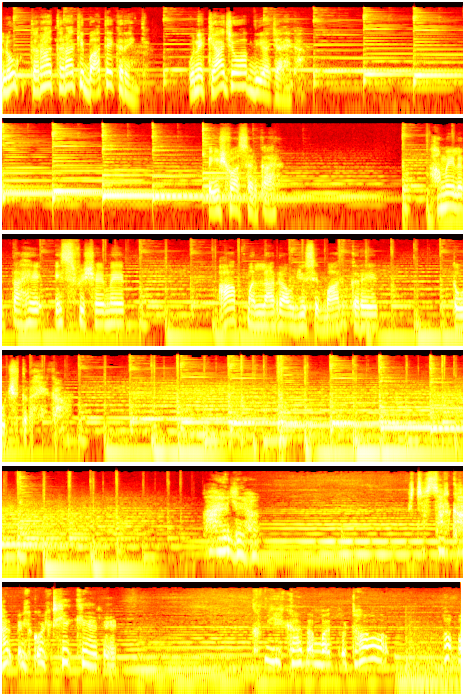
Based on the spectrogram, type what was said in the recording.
लोग तरह तरह की बातें करेंगे। उन्हें क्या जवाब दिया जाएगा? पेशवा सरकार हमें लगता है इस विषय में आप मल्हार राव जी से बात करें तो उचित रहेगा। लिया। बेटा सरकार बिल्कुल ठीक कह रहे तुम ये कदम मत उठाओ। हम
